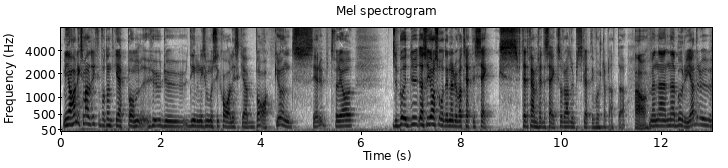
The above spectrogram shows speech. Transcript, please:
Men jag har liksom aldrig riktigt fått något grepp om hur du, din liksom musikaliska bakgrund ser ut. För jag... Du, du, alltså jag såg dig när du var 36, 35-36 och då hade du precis släppt din första platta. Ja. Men när, när började du?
